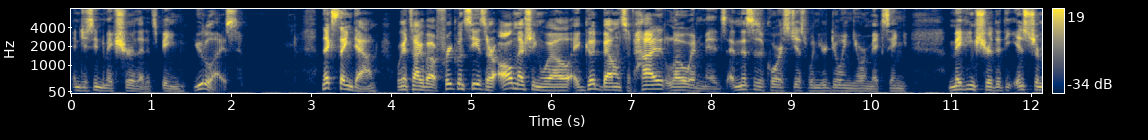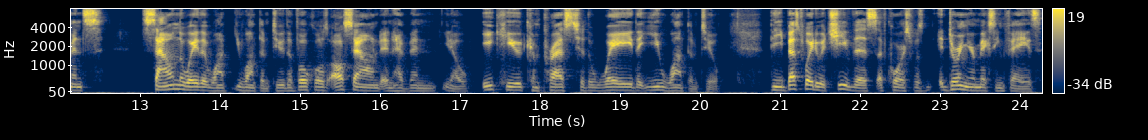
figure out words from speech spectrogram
and you just need to make sure that it's being utilized. Next thing down, we're going to talk about frequencies are all meshing well, a good balance of high, low, and mids. And this is, of course, just when you're doing your mixing, making sure that the instruments sound the way that want you want them to. The vocals all sound and have been, you know, EQ'd, compressed to the way that you want them to. The best way to achieve this, of course, was during your mixing phase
